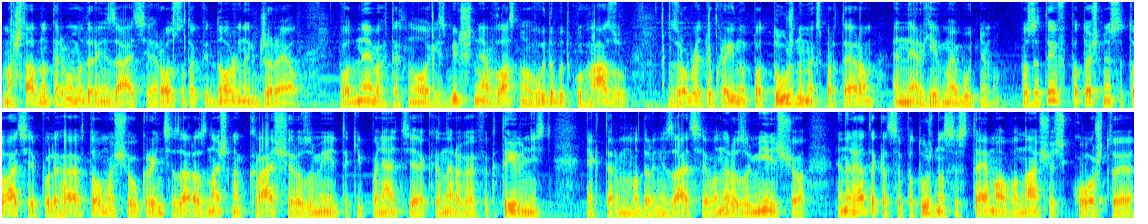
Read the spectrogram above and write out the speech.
Масштабна термомодернізація, розвиток відновлених джерел, водневих технологій, збільшення власного видобутку газу зроблять Україну потужним експортером енергії в майбутньому. Позитив поточної ситуації полягає в тому, що українці зараз значно краще розуміють такі поняття, як енергоефективність, як термомодернізація. Вони розуміють, що енергетика це потужна система, вона щось коштує.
